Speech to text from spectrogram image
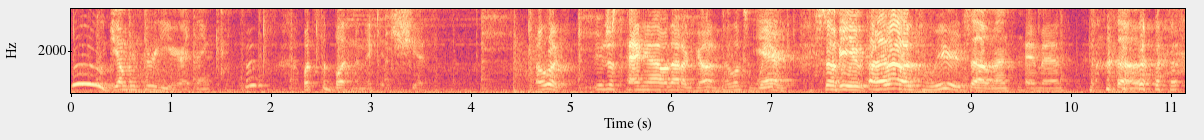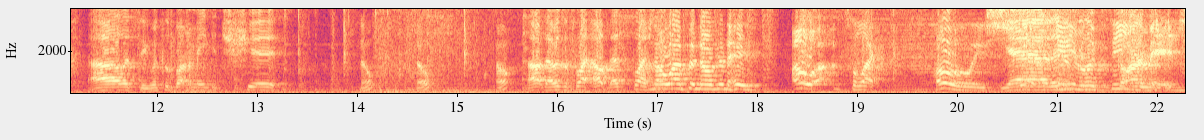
Woo! Jumping through here, I think. What's the button to make it shit? Oh, look. You're just hanging out without a gun. It looks weird. Yeah. So you. I don't know. It's weird. What's up, man? Hey, man. So, uh, let's see. What's the button to make it shit? nope. Nope. Nope. Oh, that was a flash. Oh, that's a flashlight. No weapon, no grenades. Oh, uh, select. Holy shit. Yeah, I can't this even looks see you. garbage.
